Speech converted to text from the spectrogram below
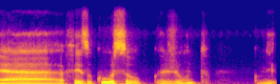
é, fez o curso junto comigo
